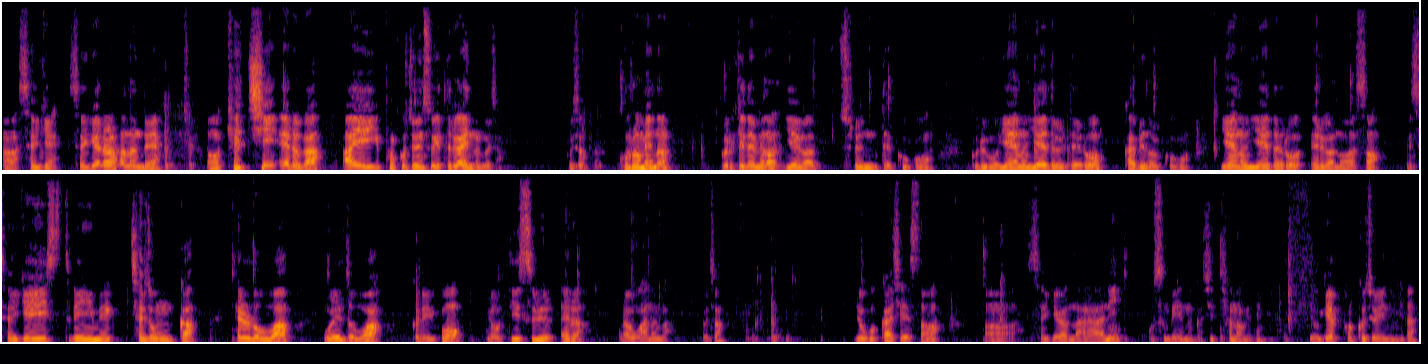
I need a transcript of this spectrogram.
아, 세 개, 세 개를 하는데 어, catchError가 아예 이 forkJoin 속에 들어가 있는 거죠. 그죠? 그러면은 그렇게 되면은 얘가 수행될 거고 그리고 얘는 얘들대로 값이 나올 거고 얘는 얘대로 에러가 나와서 세 개의 stream의 최종값 hello와 world와 그리고 요 will error라고 하는 거 그죠? 요거까지 해서 어, 세 개가 나란히 구성되어 있는 것이 튀어나오게 됩니다. 요게 forkJoin입니다.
